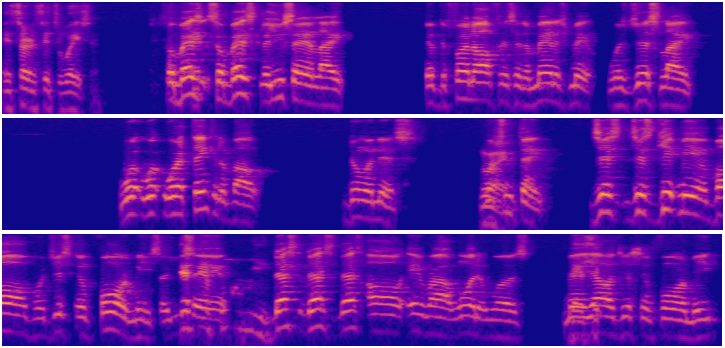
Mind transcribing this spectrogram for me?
in certain situations. So basically, so basically, you saying like, if the front office and the management was just like, we're, we're, we're thinking about doing this. What right. you think? Just just get me involved or just inform me. So you just saying that's that's that's all A Rod wanted was, man, that's y'all it. just inform me.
